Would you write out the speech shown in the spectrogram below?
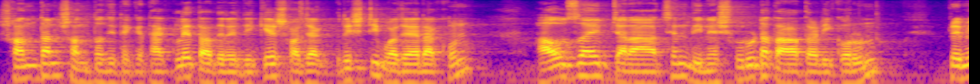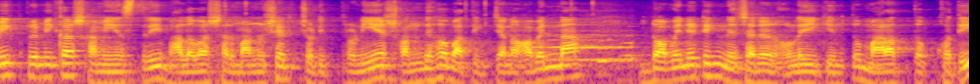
সন্তান সন্ততি থেকে থাকলে তাদের এদিকে সজাগ দৃষ্টি বজায় রাখুন। হাউস ওয়াইফ যারা আছেন, দিনের শুরুটা তাড়াতাড়ি করুন। প্রেমিক, প্রেমিকা, স্বামী, স্ত্রী, ভালোবাসার মানুষের চরিত্র নিয়ে সন্দেহ বাতিক যেন হবেন না। ডমিনেটিং নেচারের হলেই কিন্তু মারাত্মক ক্ষতি।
